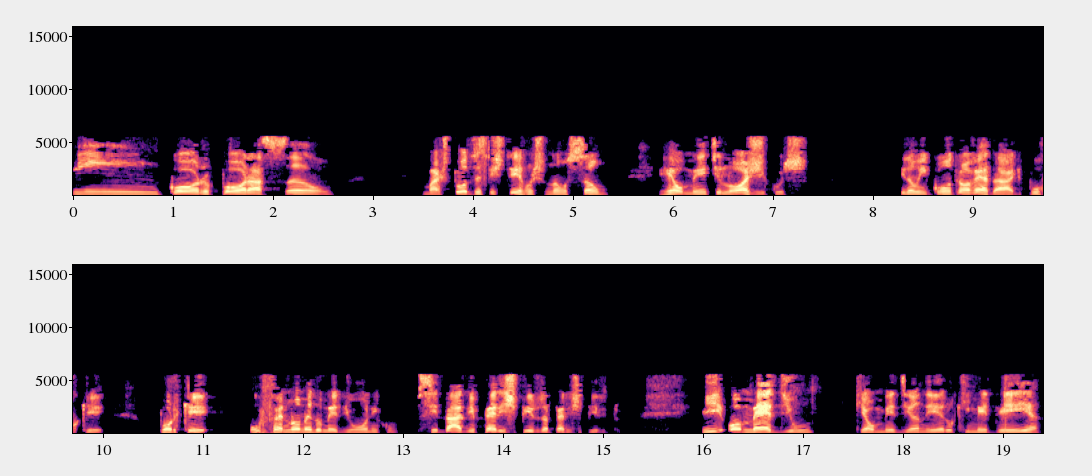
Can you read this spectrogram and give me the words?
incorporação. Mas todos esses termos não são realmente lógicos e não encontram a verdade. Por quê? Porque o fenômeno mediúnico se dá de perispírito a perispírito. E o médium, que é o medianeiro, que medeia,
